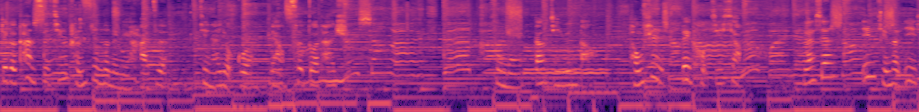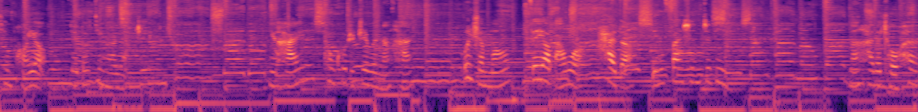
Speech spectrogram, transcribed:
这个看似清纯稚嫩的女孩子，竟然有过两次堕胎史。父母当即晕倒，同事背后讥笑。原先殷勤的异性朋友也都敬而远之。女孩痛哭着质问男孩：“为什么非要把我害得无翻身之地？”男孩的仇恨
